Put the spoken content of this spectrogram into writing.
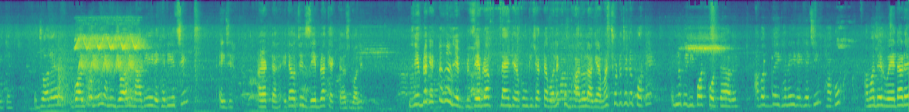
দিতে। জলের গল্প নেই, আমি জল না দিয়েই রেখে দিয়েছি। এই যে, আর একটা, এটা হচ্ছে জেব্রা ক্যাকটাস বলে। জেব্রা ক্যাকটাস না জেব্রা প্ল্যান্ট এরকম কিছু একটা বলে, খুব ভালো লাগে আমার। ছোট ছোট পটে এগুলোকে রিপোর্ট করতে হবে। আপাতত এখানেই রেখেছি, থাকুক। আমাদের ওয়েদারে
